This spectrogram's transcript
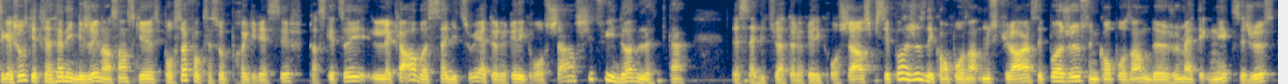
Négligé dans le sens que pour ça qu'il faut que ça soit progressif. Parce que le corps va s'habituer à tolérer des grosses charges si tu lui donnes le temps de s'habituer à tolérer des grosses charges. Puis c'est pas juste des composantes musculaires, c'est pas juste une composante de jeu ma technique, c'est juste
